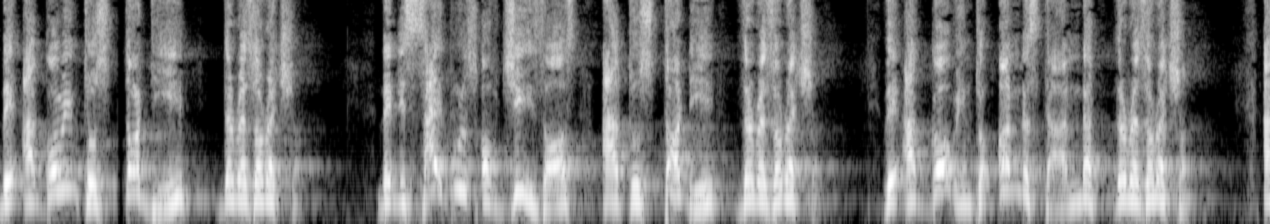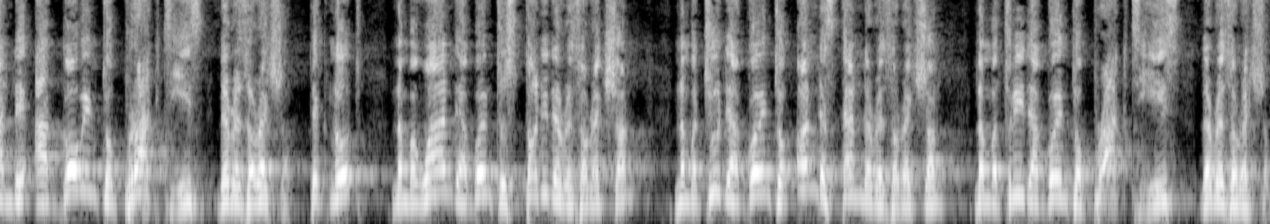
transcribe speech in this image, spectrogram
they are going to study the resurrection. The disciples of Jesus are to study the resurrection. They are going to understand the resurrection. And they are going to practice the resurrection. Take note. Number one, they are going to study the resurrection. Number two, they are going to understand the resurrection. Number three, they are going to practice the resurrection.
